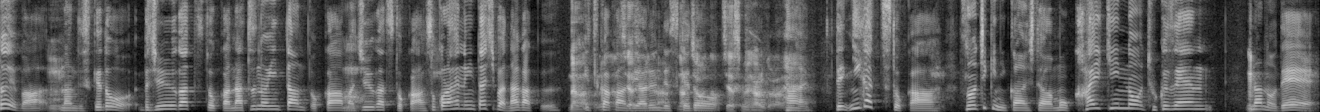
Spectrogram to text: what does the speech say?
例えばなんですけど、10月とか夏のインターンとか、まあ、うん10月とか、そこら辺のインターンシップは長く長く5日間でやるんですけど、夏休みがあるからね。はい、で2月とかその時期に関してはもう解禁の直前なので、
